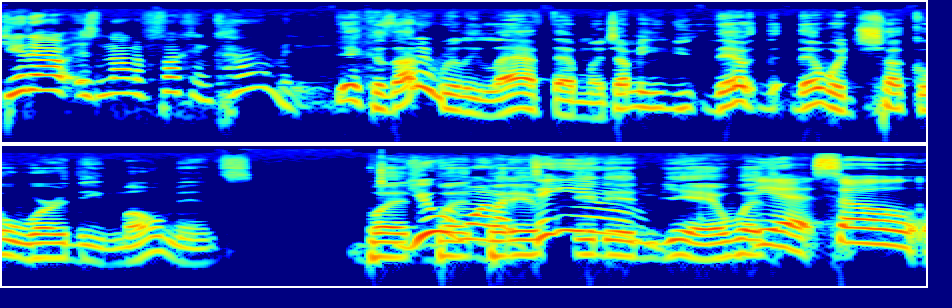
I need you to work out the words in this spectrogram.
Get Out is not a fucking comedy. Yeah, because I didn't really laugh that much. I mean, you, there there were chuckle worthy moments, but You were but, more but like, it, it didn't. Yeah, it was. yeah, so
